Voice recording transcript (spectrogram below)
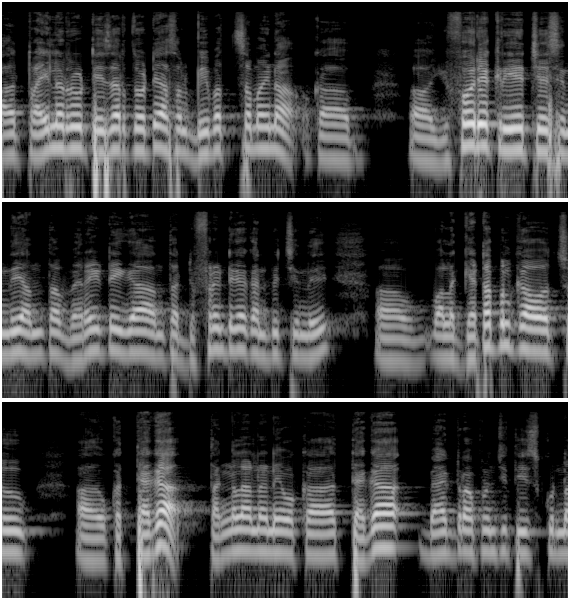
ఆ ట్రైలర్ టీజర్ తోటి అసలు బీభత్సమైన ఒక యుఫోరియా క్రియేట్ చేసింది అంత వెరైటీగా అంత డిఫరెంట్గా కనిపించింది. వాళ్ళ గెటప్లు కావచ్చు ఒక తెగ తంగలాన్ అనే ఒక తెగ బ్యాక్డ్రాప్ నుంచి తీసుకున్న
